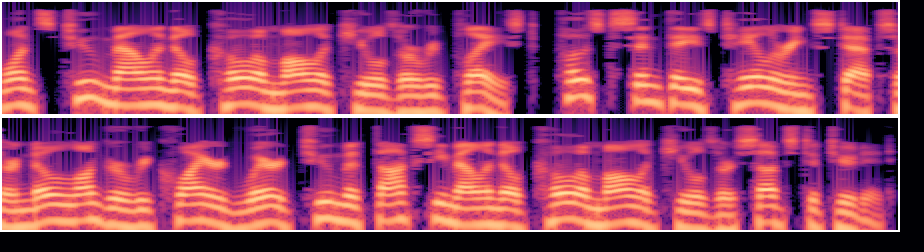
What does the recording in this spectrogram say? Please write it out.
Once two malonyl-CoA molecules are replaced, post-synthase tailoring steps are no longer required where two methoxymalonyl-CoA molecules are substituted.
